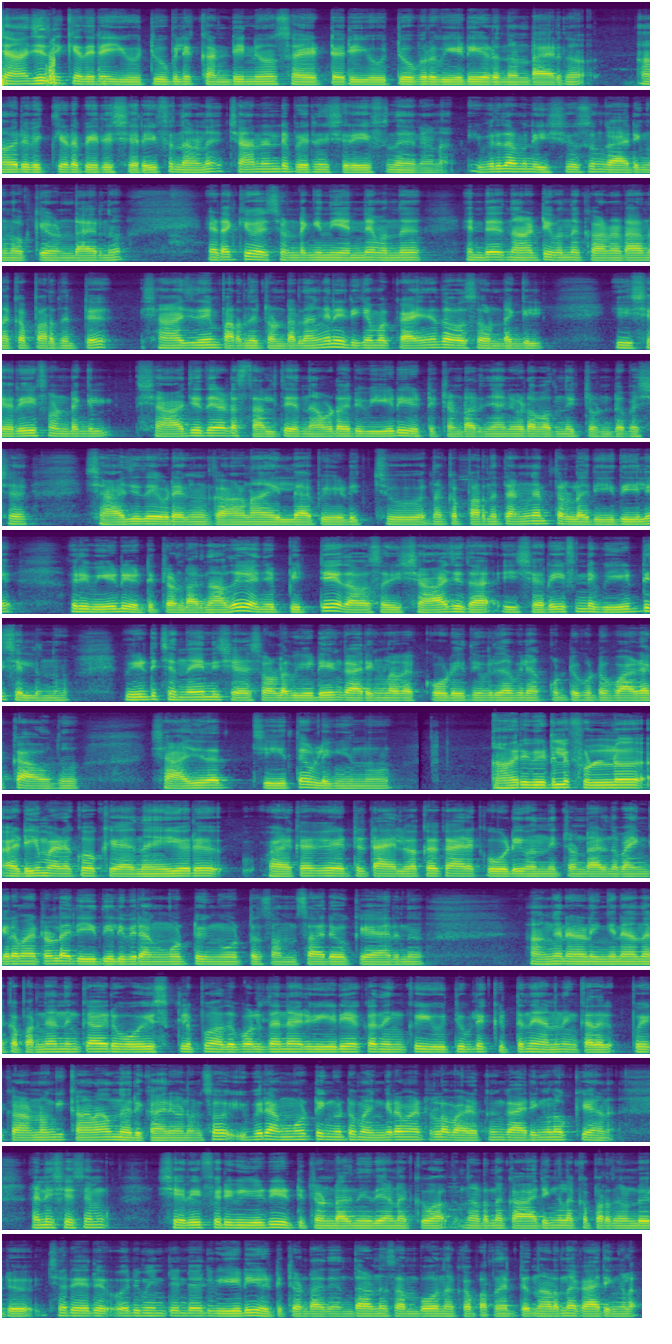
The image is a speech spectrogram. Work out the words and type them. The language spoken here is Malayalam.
ഷാജിദയ്ക്കെതിരെ യൂട്യൂബിൽ കണ്ടിന്യൂസ് ആയിട്ട് ഒരു യൂട്യൂബർ വീഡിയോ ഇടുന്നുണ്ടായിരുന്നു. ആ ഒരു വ്യക്തിയുടെ പേര് ഷെരീഫ് എന്നാണ്. ചാനലിന്റെ പേര് ഷെരീഫ് എന്നതിനാണ് ഇവർ തമ്മിൽ ഇഷ്യൂസും കാര്യങ്ങളും ഒക്കെ ഉണ്ടായിരുന്നു. ഇടയ്ക്ക് വെച്ചുണ്ടെങ്കിൽ നീ എന്നെ വന്ന് എന്റെ നാട്ടിൽ വന്ന് കാണടാ എന്നൊക്കെ പറഞ്ഞിട്ട് ഷാജിദയും പറഞ്ഞിട്ടുണ്ടായിരുന്നു. അങ്ങനെ ഇരിക്കുമ്പോൾ കഴിഞ്ഞ ദിവസം ഉണ്ടെങ്കിൽ ഈ ഷെരീഫ് ഉണ്ടെങ്കിൽ ഷാജിദയുടെ സ്ഥലത്ത് ചെന്ന് അവിടെ ഒരു വീഡിയോ ഇട്ടിട്ടുണ്ടായിരുന്നു ഞാനിവിടെ വന്നിട്ടുണ്ട്. പക്ഷേ ഷാജിദ ഇവിടെ അങ്ങ് കാണാനില്ല പേടിച്ചു എന്നൊക്കെ പറഞ്ഞിട്ട് അങ്ങനത്തെ ഉള്ള രീതിയിൽ ഒരു വീഡിയോ ഇട്ടിട്ടുണ്ടായിരുന്നു അത് കഴിഞ്ഞ് പിറ്റേ ദിവസം ഈ ഷാജിദ ഈ ഷെരീഫിന്റെ വീട്ടിൽ ചെല്ലുന്നു. വീട്ടിൽ ചെന്നതിന് ശേഷമുള്ള വീഡിയോയും കാര്യങ്ങളും റെക്കോർഡ് ചെയ്ത് ഇവർ തമ്മിൽ അങ്ങോട്ടും ഇങ്ങോട്ടും വഴക്കാവുന്നു. ഷാജിദ ചീത്ത വിളിക്കുന്നു. ആ ഒരു വീട്ടിൽ ഫുള്ള് അടിയും വഴക്കും ഒക്കെ ആയിരുന്നു. ഈ ഒരു വഴക്കൊക്കെ കേട്ടിട്ട് അയൽവക്കക്കാരൊക്കെ കൂടി വന്നിട്ടുണ്ടായിരുന്നു. ഭയങ്കരമായിട്ടുള്ള രീതിയിൽ ഇവർ അങ്ങോട്ടും ഇങ്ങോട്ടും സംസാരമൊക്കെ ആയിരുന്നു. അങ്ങനെയാണ് ഇങ്ങനെയാണെന്നൊക്കെ പറഞ്ഞാൽ നിങ്ങൾക്ക് ആ ഒരു വോയിസ് ക്ലിപ്പും അതുപോലെ തന്നെ ഒരു വീഡിയോ ഒക്കെ നിങ്ങൾക്ക് യൂട്യൂബിൽ കിട്ടുന്നതാണ്. നിങ്ങൾക്ക് അത് പോയി കാണണമെങ്കിൽ കാണാവുന്ന ഒരു കാര്യമാണ്. സോ ഇവർ അങ്ങോട്ടും ഇങ്ങോട്ടും ഭയങ്കരമായിട്ടുള്ള വഴക്കും കാര്യങ്ങളൊക്കെയാണ്. അതിനുശേഷം ഷെരീഫ് ഒരു വീഡിയോ ഇട്ടിട്ടുണ്ടായിരുന്നു. ഇതേ കണക്ക് നടന്ന കാര്യങ്ങളൊക്കെ പറഞ്ഞുകൊണ്ട് ഒരു ചെറിയൊരു ഒരു മിനിറ്റിന്റെ ഒരു വീഡിയോ ഇട്ടിട്ടുണ്ടായിരുന്നു. എന്താണ് സംഭവം എന്നൊക്കെ പറഞ്ഞിട്ട് നടന്ന കാര്യങ്ങൾ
